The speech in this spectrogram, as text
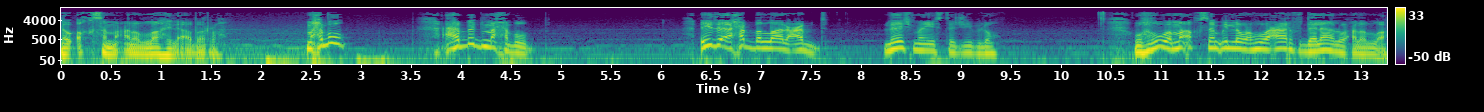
لو أقسم على الله لأبره. محبوب عبد محبوب إذا أحب الله العبد ليش ما يستجيب له وهو ما أقسم إلا وهو عارف دلاله على الله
